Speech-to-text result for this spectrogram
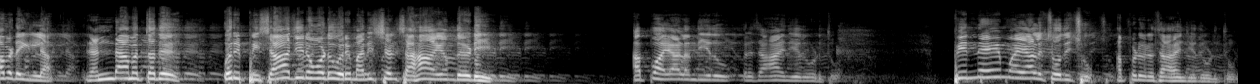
അവിടെ ഇല്ല. രണ്ടാമത്തത് ഒരു പിശാചിനോട് ഒരു മനുഷ്യൻ സഹായം തേടി. അപ്പൊ അയാൾ എന്ത് ചെയ്തു? ഒരു സഹായം ചെയ്തു കൊടുത്തു. പിന്നെയും അയാൾ ചോദിച്ചു അപ്പോഴും ഒരു സഹായം ചെയ്തു കൊടുത്തു.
